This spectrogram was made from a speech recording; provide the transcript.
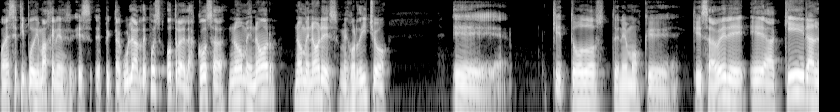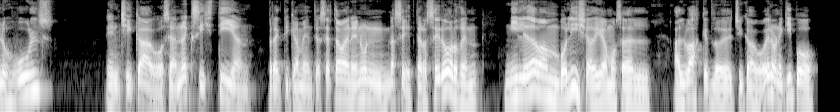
Bueno, ese tipo de imágenes es espectacular. Después, otra de las cosas, no menor, no menores, mejor dicho, eh, que todos tenemos que, saber eh, era qué eran los Bulls en Chicago. O sea, no existían prácticamente. O sea, estaban en un, no sé, tercer orden. Ni le daban bolilla, digamos, al, al básquet lo de Chicago. Era un equipo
